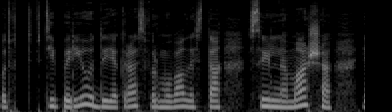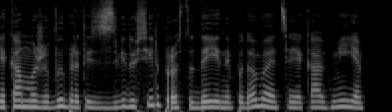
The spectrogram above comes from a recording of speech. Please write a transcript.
от в, ті періоди якраз формувалась та сильна Маша, яка може вибратись звідусіль, просто де їй не подобається, яка вміє.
